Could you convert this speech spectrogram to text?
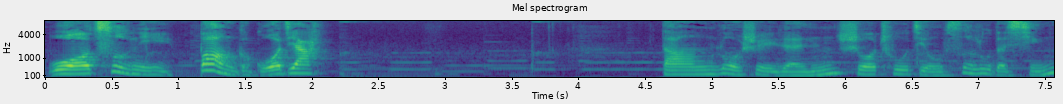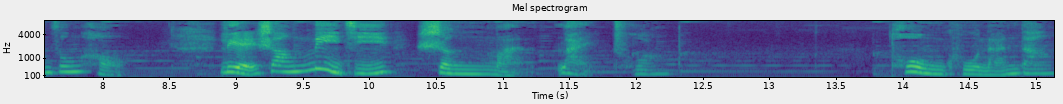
我赐你半个国家。”当落水人说出九色鹿的行踪后，脸上立即生满赖疮，痛苦难当。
